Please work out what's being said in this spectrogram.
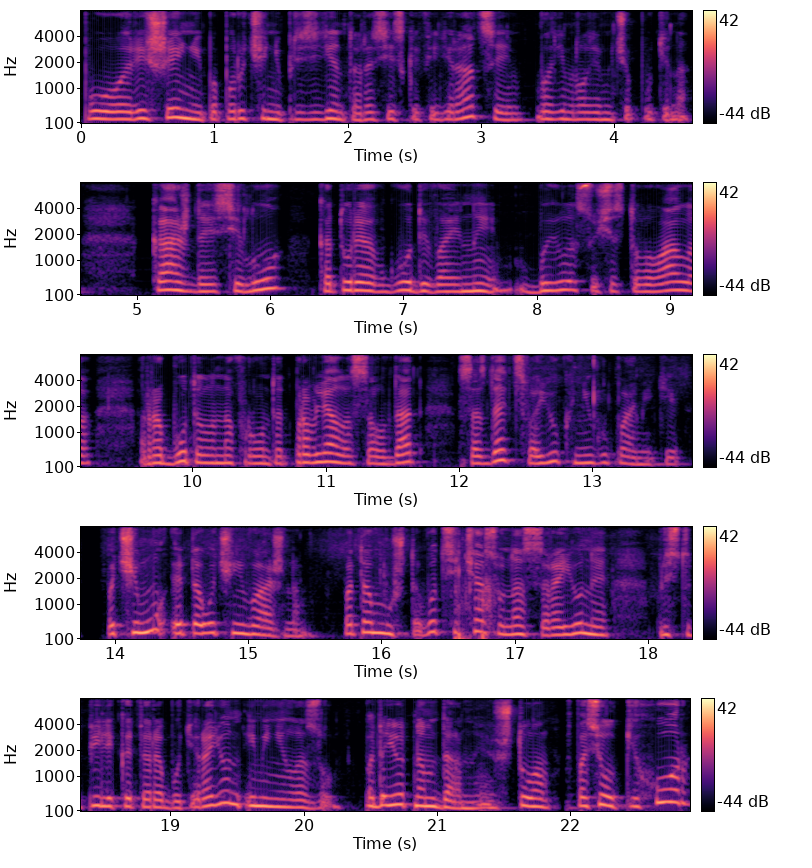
по решению, по поручению президента Российской Федерации Владимира Владимировича Путина каждое село – которое в годы войны было, существовало, работало на фронт, отправляло солдат создать свою книгу памяти. Почему это очень важно? Потому что вот сейчас у нас районы приступили к этой работе. Район имени Лазо подает нам данные, что в поселке Хор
